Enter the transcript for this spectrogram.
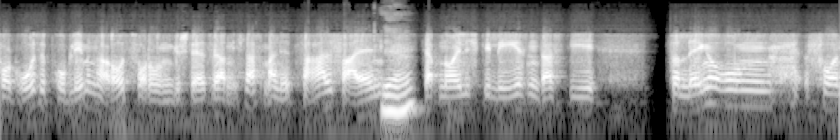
vor große Probleme und Herausforderungen gestellt werden. Ich lasse mal eine Zahl fallen. Ja. Ich habe neulich gelesen, dass die Verlängerung von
